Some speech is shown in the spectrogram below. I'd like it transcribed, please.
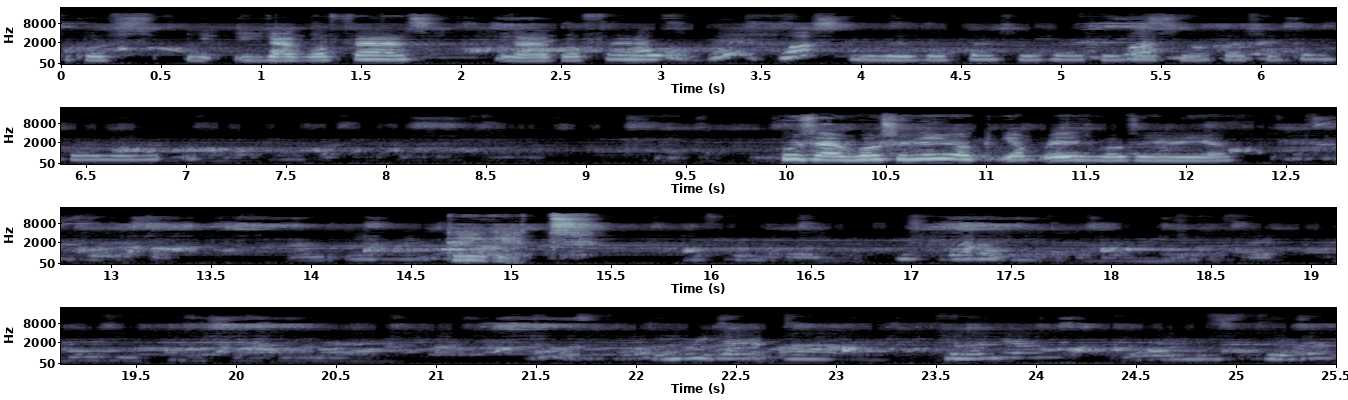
Because you, gotta go fast. You gotta go fast. You gotta go fast and fast and fast and fast and fast and fast. Who's that? Rosalina? Yep, it is Rosalina. Dang it. When we done, uh, killing them, and kill them,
